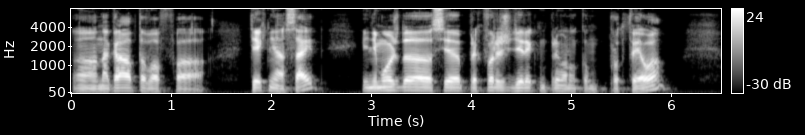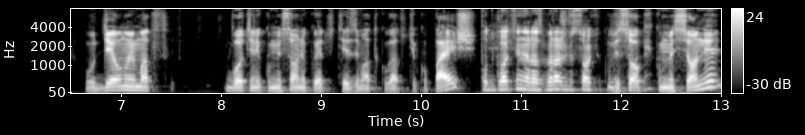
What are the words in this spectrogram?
а, наградата в а, техния сайт и не можеш да си я прехвърлиш директно, примерно към портфела. Отделно имат готини комисиони, които ти взимат, когато ти копаеш. Подготвени разбираш високи комисиони. високи комисиони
